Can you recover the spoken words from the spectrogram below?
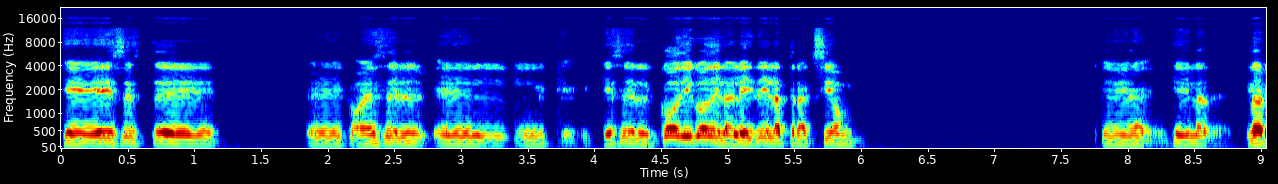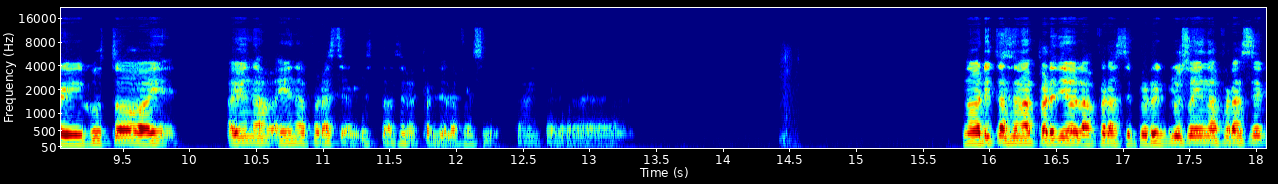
que es este, eh, es el, el que, es el código de la ley de la atracción. que claro, y justo hay, hay, una, hay una frase. Se me perdió la frase. No, ahorita se me ha perdido la frase, pero incluso hay una frase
